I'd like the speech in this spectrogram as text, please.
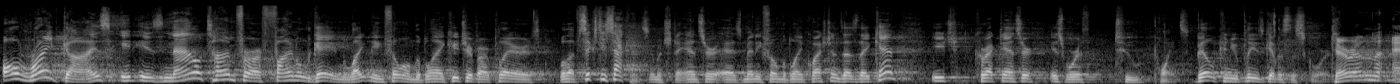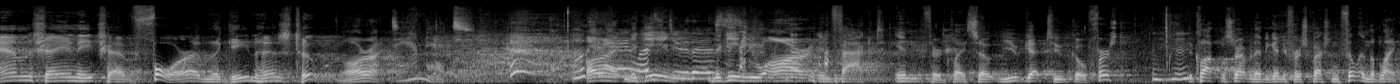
All right, guys, it is now time for our final game, Lightning Fill in the Blank. Each of our players will have 60 seconds in which to answer as many fill in the blank questions as they can. Each correct answer is worth two points. Bill, can you please give us the scores? Karen and Shane each have four, and Negin has two. All right. Damn it. All right, Okay, let's Negin, do this. Negin, you are, in fact, in third place. So you get to go 1st Mm-hmm. The clock will start when I begin your first question. Fill in the blank.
